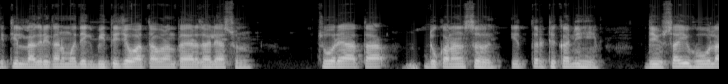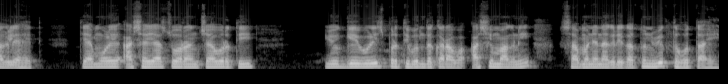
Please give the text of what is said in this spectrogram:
येथील नागरिकांमध्ये एक भीतीचे वातावरण तयार झाले असून चोऱ्या आता दुकानांसह इतर ठिकाणीही दिवसाही होऊ लागले आहेत. त्यामुळे अशा या चोरांच्यावरती योग्य वेळीच प्रतिबंध करावा अशी मागणी सामान्य नागरिकातून व्यक्त होत आहे.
